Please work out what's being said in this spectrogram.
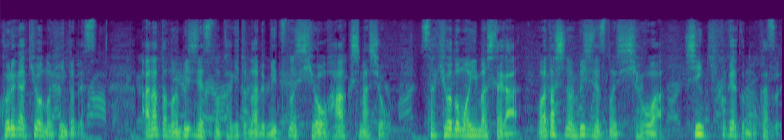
これが今日のヒントです。あなたのビジネスの鍵となる3つの指標を把握しましょう。先ほども言いましたが、私のビジネスの指標は、新規顧客の数、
